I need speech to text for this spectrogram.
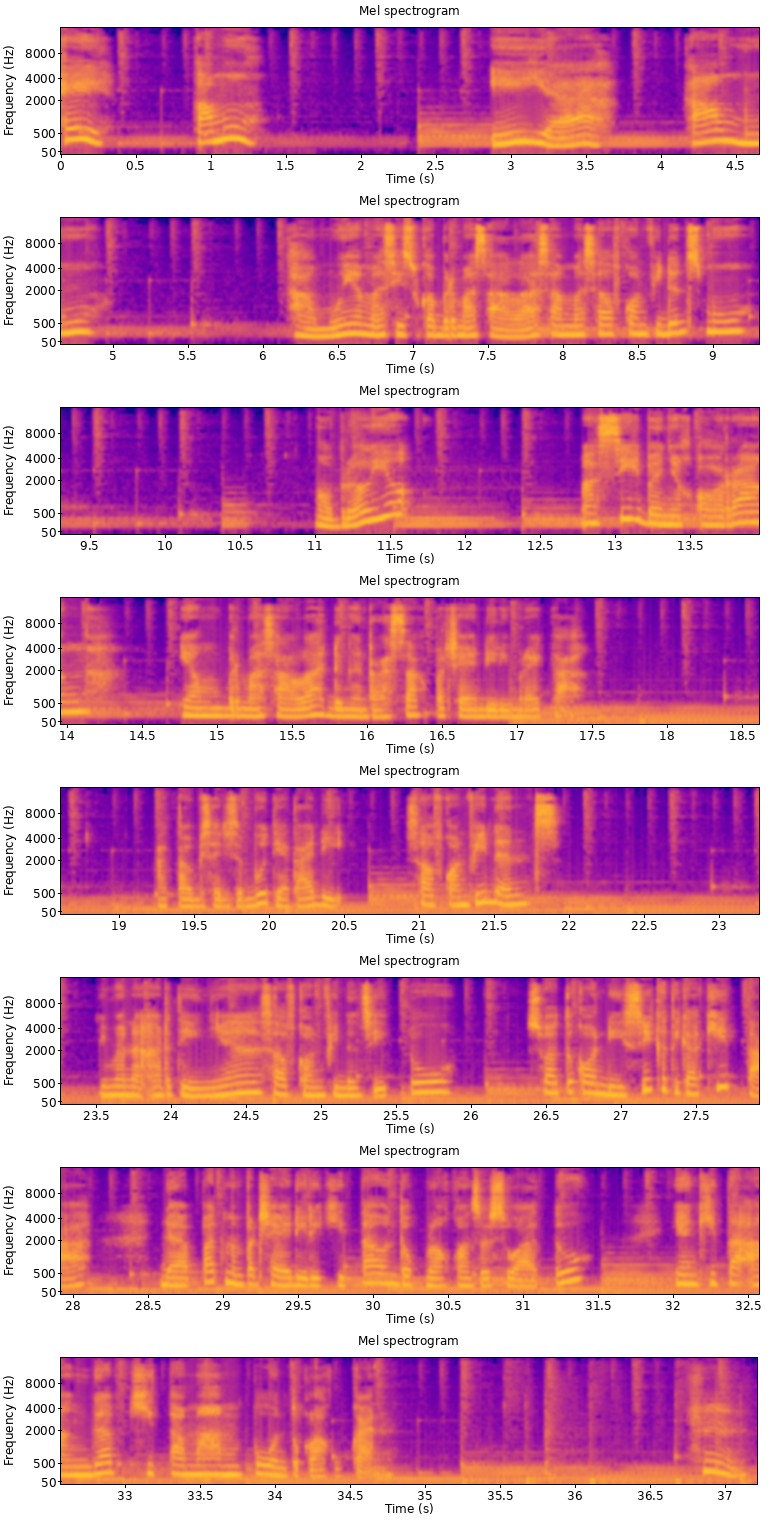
Hei, kamu. Iya, kamu. Kamu yang masih suka bermasalah sama self-confidence-mu. Ngobrol yuk. Masih banyak orang yang bermasalah dengan rasa kepercayaan diri mereka. Atau bisa disebut ya tadi, self-confidence. Di mana artinya self-confidence itu suatu kondisi ketika kita dapat mempercayai diri kita untuk melakukan sesuatu yang kita anggap kita mampu untuk lakukan. Hmm,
